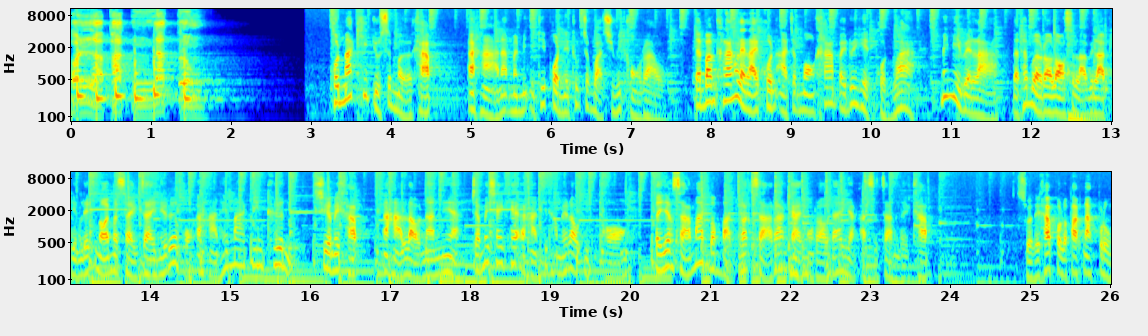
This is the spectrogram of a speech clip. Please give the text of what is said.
พลพักนักปรุง คนมักคิดอยู่เสมอครับ อาหารนะมันมีอิทธิพลในทุกจังหวะชีวิตของเรา แต่บางครั้งหลาย ๆ คนอาจจะมองข้ามไปด้วยเหตุผลว่าไม่มีเวลา แต่ถ้าเบื่อเราลองสละเวลาเพียงเล็กน้อยมาใส่ใจในเรื่องของอาหารให้มากยิ่งขึ้น เชื่อไหมครับ อาหารเหล่านั้นเนี่ยจะไม่ใช่แค่อาหารที่ทำให้เราอิ่มท้อง แต่ยังสามารถบำบัดรักษาร่างกายของเราได้อย่างอัศจรรย์เลยครับ สวัสดีครับพลพักนักปรุง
